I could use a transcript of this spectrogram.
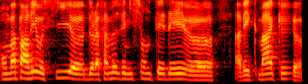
on m'a parlé aussi euh, de la fameuse émission de télé euh, avec Mac, que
